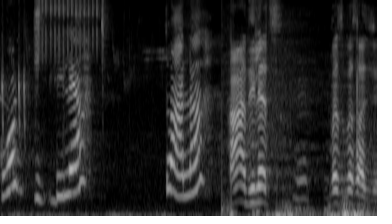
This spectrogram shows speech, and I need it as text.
कोण दिल्या? तू आला? हा दिल्याच. बस बस आजी.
